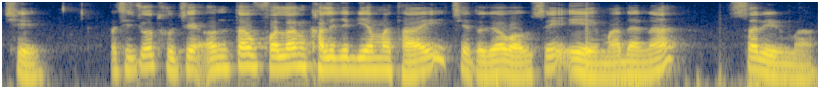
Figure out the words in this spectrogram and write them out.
છે. પછી ચોથું છે, અંતઃફલન ખાલી જગ્યામાં થાય છે તો જવાબ આવશે એ, માદાના શરીરમાં.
